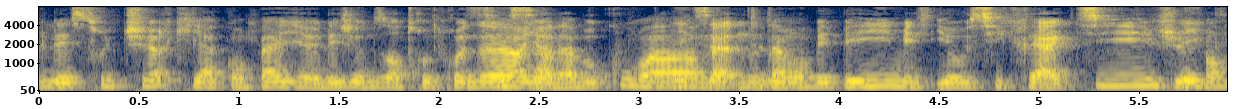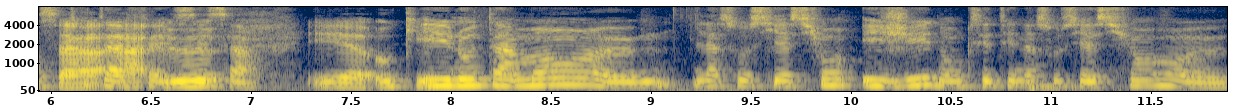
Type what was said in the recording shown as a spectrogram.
les structures qui accompagnent les jeunes entrepreneurs. Il y en a beaucoup, hein, bah, notamment BPI, mais il y a aussi Créactive, je Et- pense à, à à fait, eux. ça. Et euh, notamment euh, l'association EG, donc c'était une association euh,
